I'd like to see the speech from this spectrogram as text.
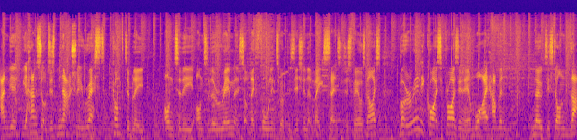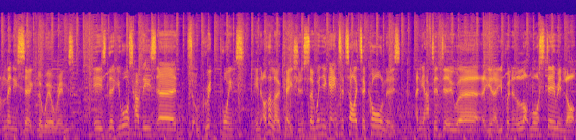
and your, your hands sort of just naturally rest comfortably onto the onto the rim and sort of they fall into a position that makes sense and just feels nice. But really quite surprisingly, and what I haven't noticed on that many circular wheel rims is that you also have these uh, sort of grip points in other locations. So when you get into tighter corners and you have to do, uh, you know, you're putting in a lot more steering lock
